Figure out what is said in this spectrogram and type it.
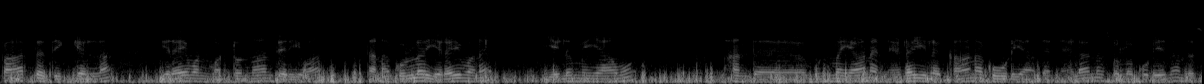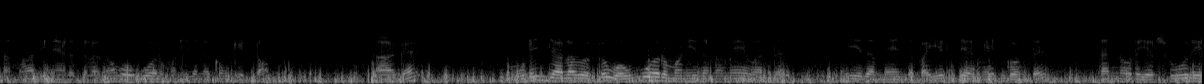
பார்த்த திக்கெல்லாம் இறைவன் மட்டும்தான் தெரிவான். தனக்குள்ள இறைவனை எளிமையாகவும் அந்த உண்மையான நிலையில் காணக்கூடிய அந்த நிலைன்னு சொல்லக்கூடியது அந்த சமாதி நேரம் தான் ஒவ்வொரு மனிதனுக்கும் கிட்டும் ஆக முடிஞ்ச அளவுக்கு ஒவ்வொரு மனிதனுமே வந்து இதை மே இந்த பயிற்சியை மேற்கொண்டு தன்னுடைய சூரிய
